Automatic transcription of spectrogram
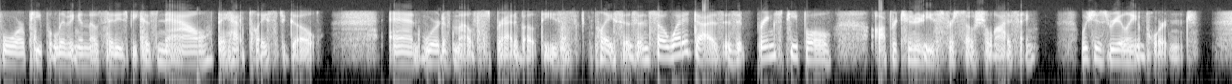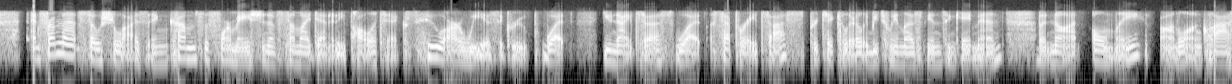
for people living in those cities because now they had a place to go and word of mouth spread about these places. And so what it does is it brings people opportunities for socializing, which is really important. And from that socializing comes the formation of some identity politics. Who are we as a group? What unites us? What separates us, particularly between lesbians and gay men, but not only on along class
